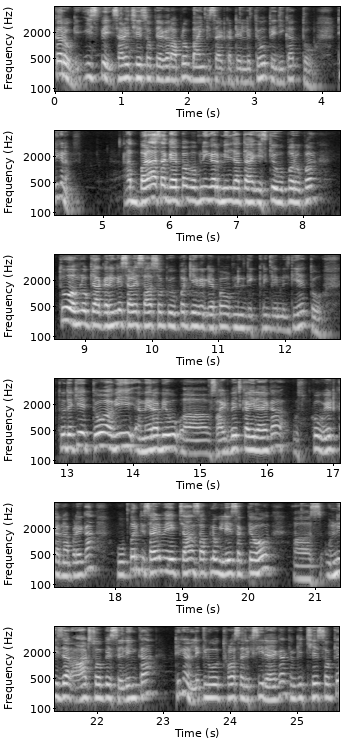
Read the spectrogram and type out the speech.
करोगे। इस पे साढ़े छः सौ पे अगर आप लोग बाइंग की साइड का ट्रेड लेते हो, तेज़ी का तो ठीक है ना? अब बड़ा सा गैप अप ओपनिंग अगर मिल जाता है, इसके ऊपर ऊपर तो हम लोग क्या करेंगे? साढ़े सात सौ के ऊपर की अगर गैप ओपनिंग देखने के लिए मिलती है तो तो देखिए तो अभी मेरा व्यू साइड बेच का ही रहेगा, उसको वेट करना पड़ेगा। ऊपर की साइड में एक चांस आप लोग ले सकते हो उन्नीस हज़ार आठ सौ पे सेलिंग का। ठीक है ना लेकिन वो थोड़ा सा रिक्सी रहेगा क्योंकि 600 के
